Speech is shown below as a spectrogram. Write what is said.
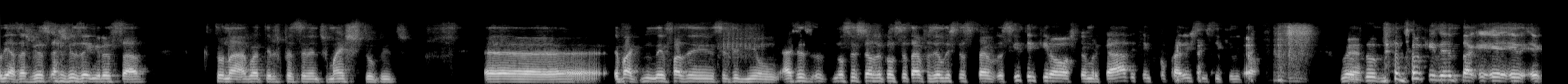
Aliás, às vezes, às vezes é engraçado que estou na água a ter os pensamentos mais estúpidos uh, epá, que nem fazem sentido nenhum. Às vezes, não sei se já aconteceu, estar a fazer lista de supermercado, assim, tenho que ir ao supermercado e tenho que comprar isto, isto e aquilo e tal. Estou aqui dentro, é, é, é,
